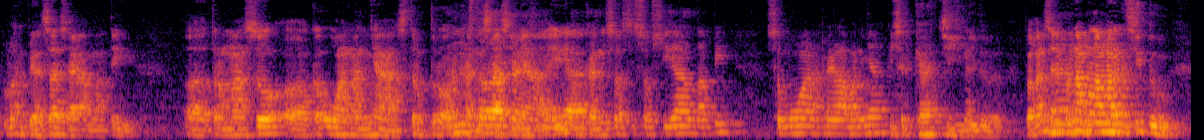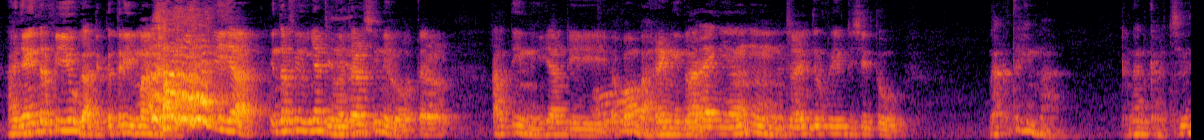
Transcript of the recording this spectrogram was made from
luar biasa saya amati. Eh, termasuk eh, keuangannya, struktur Hmm, organisasinya. organisasi, Ini iya. organisasi sosial tapi semua relawannya bisa gaji Iya. gitu loh. Bahkan saya Hmm. pernah melamar ke situ, hanya interview gak diterima. iya, interviewnya di hotel sini loh, hotel Kartini yang di Oh, apa Bareng itu. loh. Bareng, ya. Mm-mm, saya interview di situ, nggak keterima dengan gaji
